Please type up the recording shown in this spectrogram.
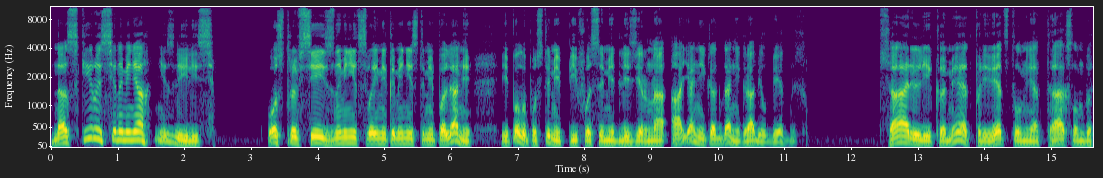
На Скиросе на меня не злились. Остров сей знаменит своими каменистыми полями и полупустыми пифосами для зерна, а я никогда не грабил бедных. Царь Ликомет приветствовал меня так, словно бы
